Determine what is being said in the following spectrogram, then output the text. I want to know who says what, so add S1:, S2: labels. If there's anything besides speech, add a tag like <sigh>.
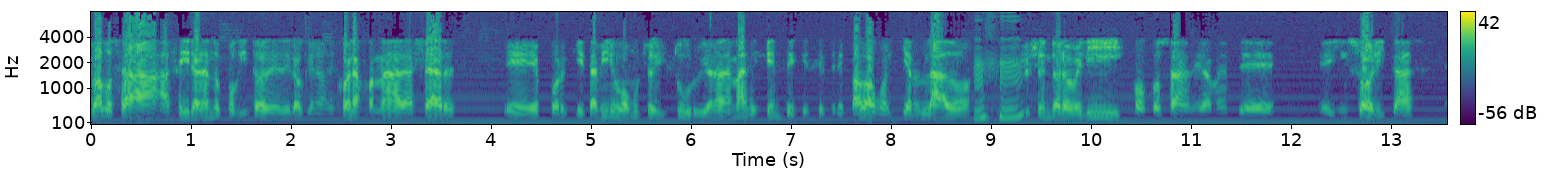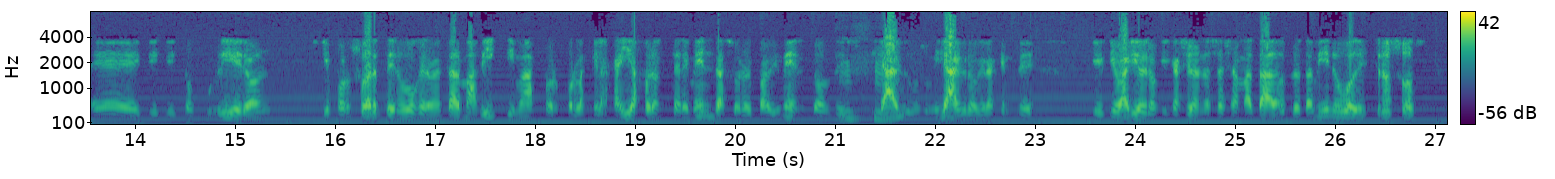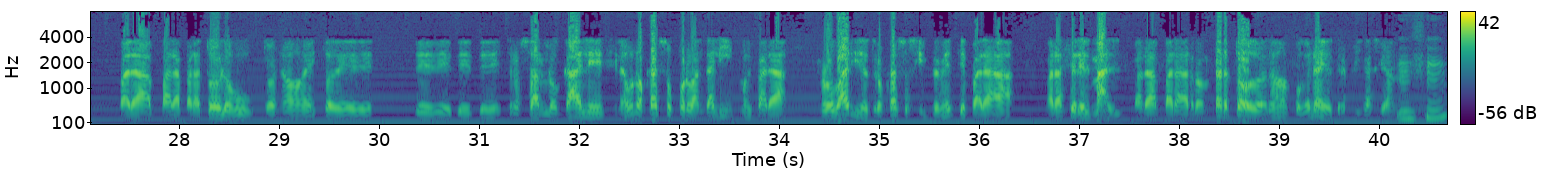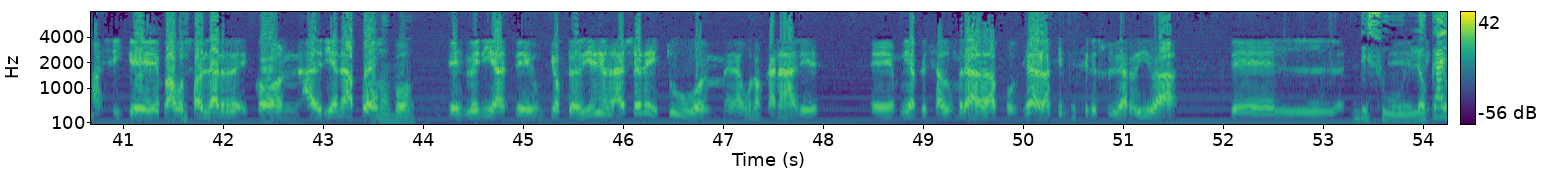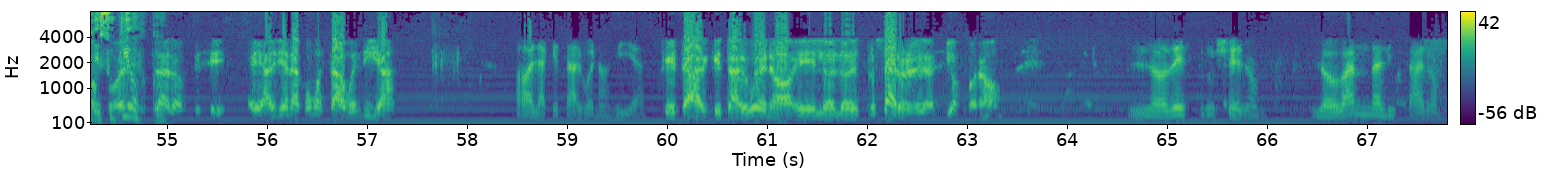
S1: Vamos a, seguir hablando un poquito de, lo que nos dejó la jornada de ayer, eh, porque también hubo mucho disturbio, nada más de gente que se trepaba a cualquier lado, incluyendo al obelisco, cosas realmente eh, insólitas eh, que, ocurrieron, y que por suerte no hubo que lamentar más víctimas por, por las que las caídas fueron tremendas sobre el pavimento, de milagro, un milagro que la gente, que, que varios de los que cayeron no se hayan matado, pero también hubo destrozos para, para, para todos los gustos, ¿no? Esto de, de, destrozar locales, en algunos casos por vandalismo y para robar y en otros casos simplemente para, para hacer el mal, para, para romper todo, ¿no? Porque no hay otra explicación. Así que vamos a hablar con Adriana Pompo, que es dueña de un kiosco de diarios. Ayer estuvo en, algunos canales, eh, muy apesadumbrada, porque claro, la gente se le subió arriba del...
S2: De su local, de su
S1: ¿eh?
S2: kiosco.
S1: Claro, que sí. Eh, Adriana, ¿cómo está? Buen día.
S3: Hola, ¿qué tal? Buenos días.
S1: ¿Qué tal? ¿Qué tal? Bueno, eh, lo, destrozaron el kiosco, ¿no?
S3: Lo destruyeron, lo vandalizaron.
